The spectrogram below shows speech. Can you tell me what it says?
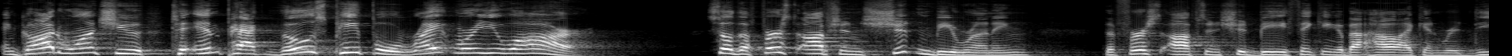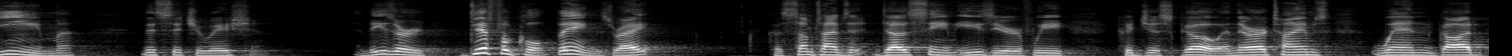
And God wants you to impact those people right where you are. So the first option shouldn't be running the first option should be thinking about how I can redeem this situation. And these are difficult things, right? Because sometimes it does seem easier if we could just go. And there are times when God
